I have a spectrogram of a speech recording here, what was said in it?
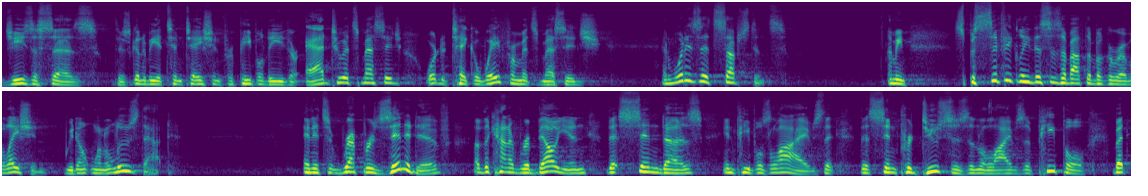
Jesus says there's going to be a temptation for people to either add to its message or to take away from its message. And what is its substance? I mean, specifically, this is about the book of Revelation. We don't want to lose that. And it's representative of the kind of rebellion that sin does in people's lives, that, that sin produces in the lives of people. But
